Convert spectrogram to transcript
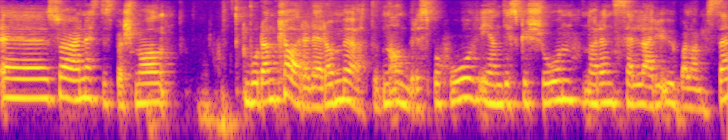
eh, så er neste spørsmål Hvordan klarer dere å møte den andres behov i en diskusjon når en selv er i ubalanse?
